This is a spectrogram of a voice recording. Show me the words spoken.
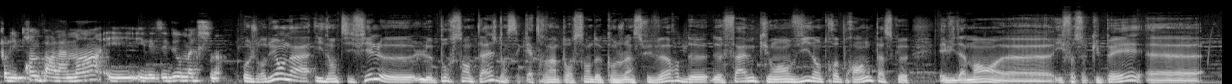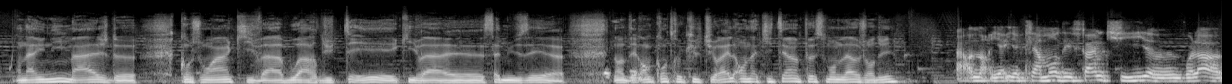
pour les prendre par la main et les aider au maximum. Aujourd'hui, on a identifié le, pourcentage dans ces 80% de conjoints suiveurs de, de femmes qui ont envie d'entreprendre parce que évidemment euh, il faut s'occuper. Euh, on a une image de conjoint qui va boire du thé et qui va euh, s'amuser dans des rencontres culturelles. On a quitté un peu ce monde-là aujourd'hui? Alors non, il y, a clairement des femmes qui, euh, voilà,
